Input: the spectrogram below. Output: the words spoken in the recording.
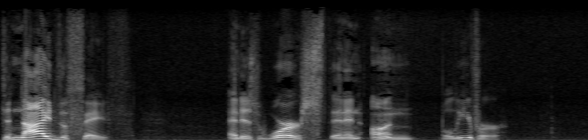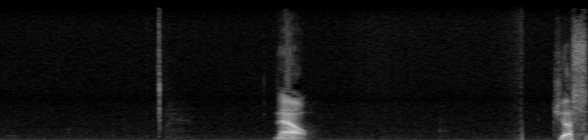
denied the faith and is worse than an unbeliever. Now, just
